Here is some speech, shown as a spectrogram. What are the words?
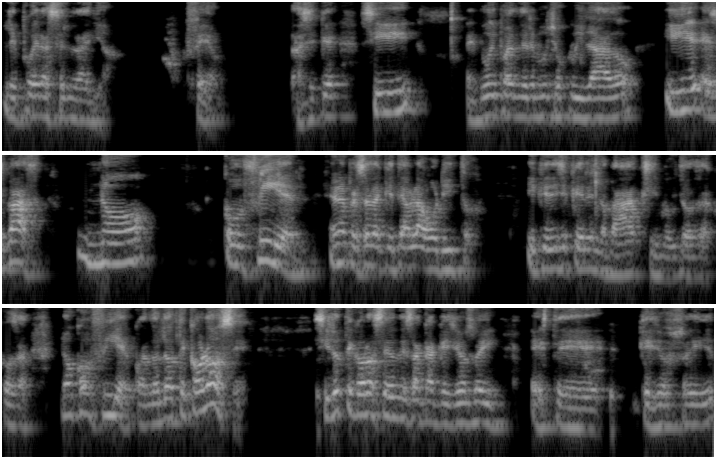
le puede hacer daño feo. Así que sí, es muy tener mucho cuidado y es más, no confíen en una persona que te habla bonito y que dice que eres lo máximo y todas esas cosas. No confíen cuando no te conoce. Si no te conoce, ¿dónde saca que yo soy, este, que yo soy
